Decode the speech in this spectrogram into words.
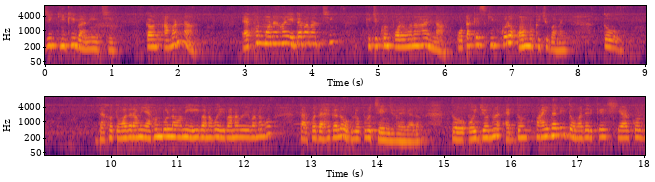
যে কি কি বানিয়েছি। কারণ আমার না, এখন মনে হয় এটা বানাচ্ছি, কিছুক্ষণ পরে মনে হয় না, ওটাকে স্কিপ করে অন্য কিছু বানাই। তো দেখো, তোমাদের আমি এখন বললাম আমি এই বানাবো এই বানাবো এই বানাবো, তারপর দেখা গেল ওগুলো পুরো চেঞ্জ হয়ে গেল। তো ওই জন্য একদম ফাইনালি তোমাদেরকে শেয়ার করব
